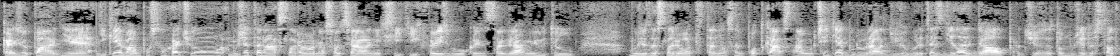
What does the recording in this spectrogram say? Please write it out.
Každopádně díky vám posluchačům, můžete následovat na sociálních sítích Facebook, Instagram, YouTube, můžete sledovat tenhle podcast a určitě budu rád, když ho budete sdílet dál, protože se to může dostat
